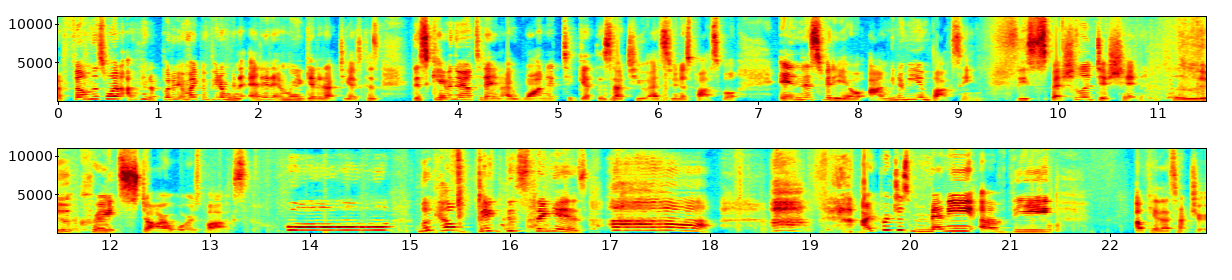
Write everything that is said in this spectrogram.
to film this one, I'm to put it in my computer, I'm to edit it, and I'm to get it out to you guys because this came in the mail today and I wanted to get this out to you as soon as possible. In this video, I'm to be unboxing the special edition Loot Crate Star Wars box. Oh, look how big this thing is. Ah, ah. I purchased many of the, okay, that's not true.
